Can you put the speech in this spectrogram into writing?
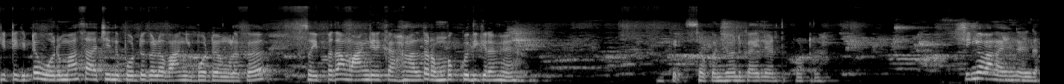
கிட்ட கிட்ட ஒரு மாதம் ஆச்சு இந்த பொட்டுக்களை வாங்கி போட்டு உங்களுக்கு. ஸோ இப்போ தான் வாங்கியிருக்கேன். அதனால தான் ரொம்ப குதிக்கிறாங்க. ஓகே ஸோ கொஞ்சோண்டு கையில் எடுத்து போட்டுறேன். இங்கே வாங்க இங்கே இங்கே.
